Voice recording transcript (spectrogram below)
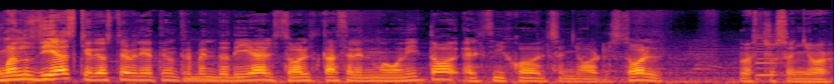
Buenos días, que Dios te bendiga, tenga un tremendo día. El sol está saliendo muy bonito. El hijo del Señor, el sol, nuestro Señor.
